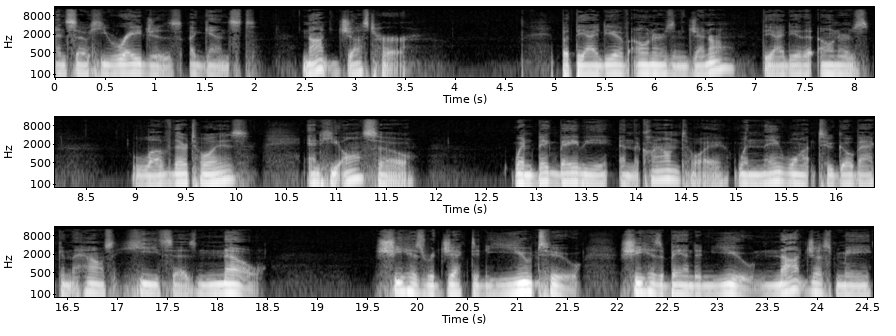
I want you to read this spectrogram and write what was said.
And so he rages against not just her but the idea of owners in general the idea that owners love their toys. And he also when Big Baby and the clown toy, when they want to go back in the house, he says no. She has rejected you too. She has abandoned you, not just me,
